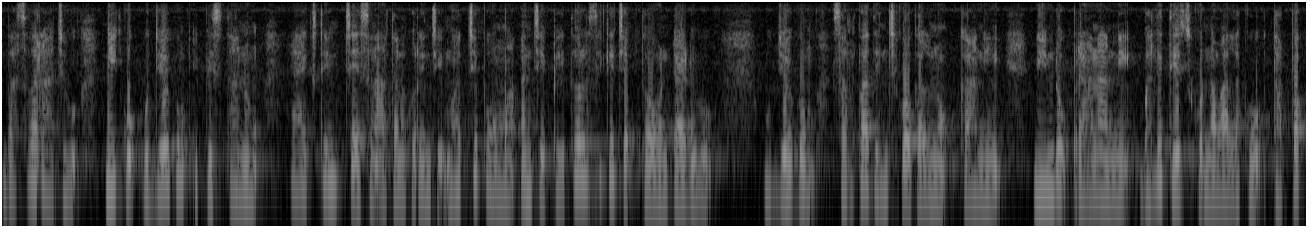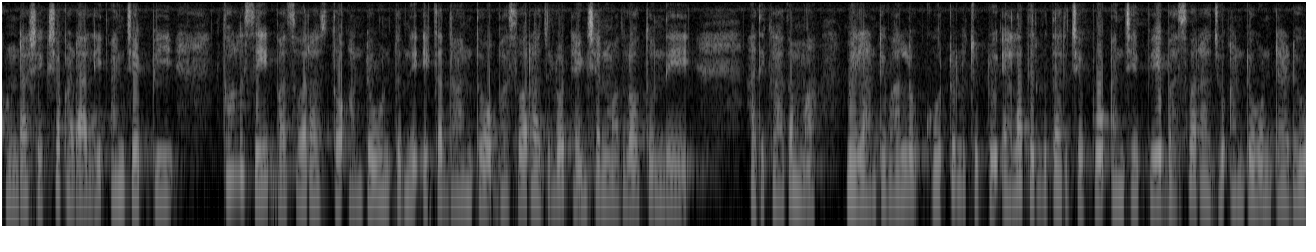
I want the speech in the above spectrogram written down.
బసవరాజు నీకు ఉద్యోగం ఇప్పిస్తాను. యాక్సిడెంట్ చేసిన అతని గురించి మర్చిపోమ్మా అని చెప్పి తులసికి చెప్తూ ఉంటాడు. ఉద్యోగం సంపాదించుకోగలను కానీ నిండు ప్రాణాన్ని బలి తీసుకున్న వాళ్ళకు తప్పకుండా శిక్ష పడాలి అని చెప్పి తులసి బసవరాజుతో అంటూ ఉంటుంది. ఇక దాంతో బసవరాజులో టెన్షన్ మొదలవుతుంది. అది కాదమ్మా మీలాంటి వాళ్ళు కోర్టుల చుట్టూ ఎలా తిరుగుతారు చెప్పు అని చెప్పి బసవరాజు అంటూ ఉంటాడు.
